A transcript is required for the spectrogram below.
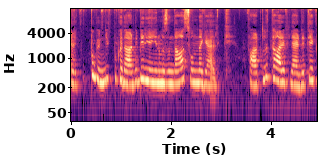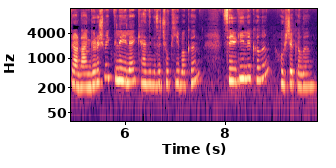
Evet bugünlük bu kadardı. Bir yayınımızın daha sonuna geldik. Farklı tariflerde tekrardan görüşmek dileğiyle kendinize çok iyi bakın. Sevgiyle kalın, hoşça kalın.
